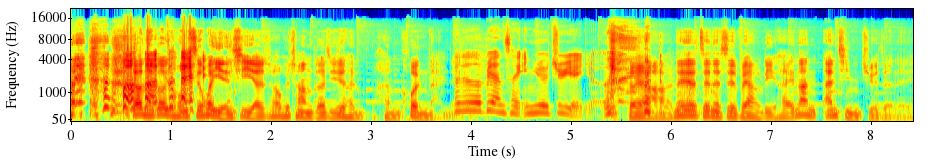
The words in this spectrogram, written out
要能够同时会演戏，有时候会唱歌，其实很很困难的。那就是变成音乐剧演员了。对啊，那就真的是非常厉害。那安琪，你觉得嘞？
